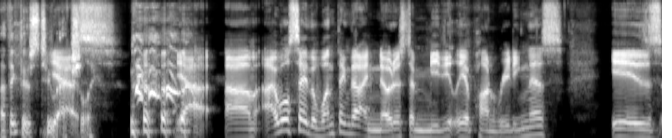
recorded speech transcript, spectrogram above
I think there's two actually. yeah. Um, I will say the one thing that I noticed immediately upon reading this is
